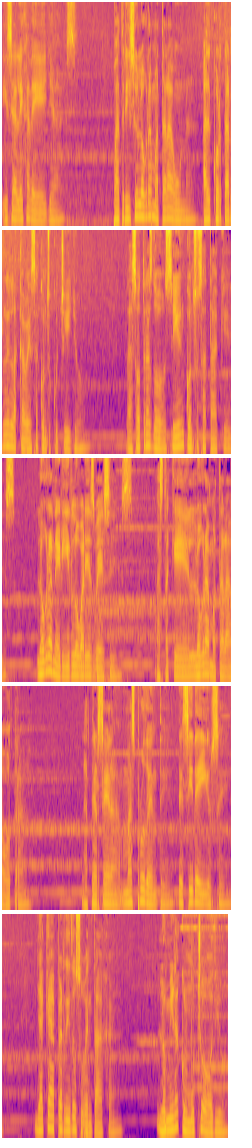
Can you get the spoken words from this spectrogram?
y se aleja de ellas. Patricio logra matar a una al cortarle la cabeza con su cuchillo. Las otras dos siguen con sus ataques, logran herirlo varias veces, hasta que él logra matar a otra. La tercera, más prudente, decide irse, ya que ha perdido su ventaja. Lo mira con mucho odio,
